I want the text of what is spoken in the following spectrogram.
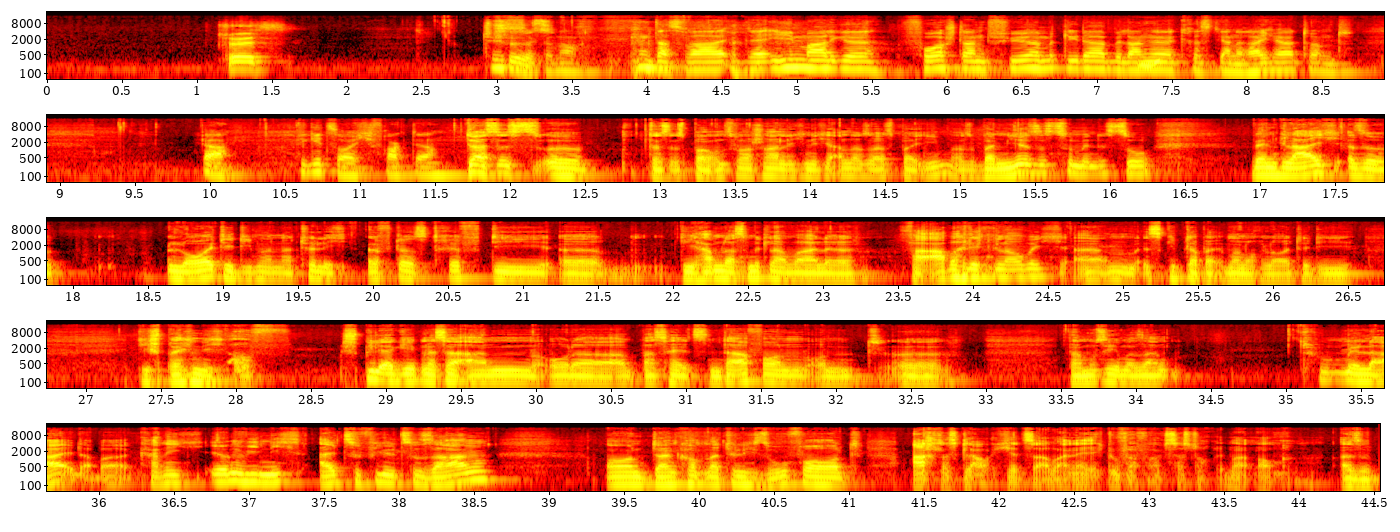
Tschüss. Tschüss. Tschüss. Das war der ehemalige Vorstand für Mitgliederbelange, Christian Reichert. Und ja, wie geht's euch, fragt er. Das ist, äh, das ist bei uns wahrscheinlich nicht anders als bei ihm. Also bei mir ist es zumindest so, wenngleich, also Leute, die man natürlich öfters trifft, die, äh, die haben das mittlerweile verarbeitet, glaube ich. Ähm, es gibt aber immer noch Leute, die, die sprechen dich auf Spielergebnisse an oder was hältst du denn davon? Und äh, da muss ich immer sagen, tut mir leid, aber kann ich irgendwie nicht allzu viel zu sagen. Und dann kommt natürlich sofort, ach, das glaube ich jetzt aber nicht, du verfolgst das doch immer noch. Also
